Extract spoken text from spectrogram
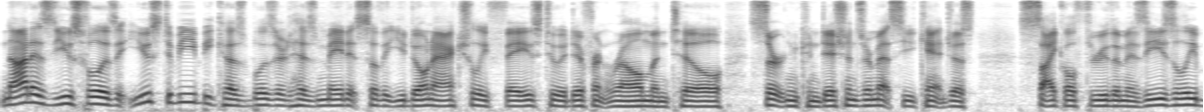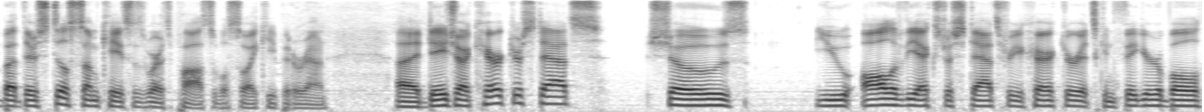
Not as useful as it used to be because Blizzard has made it so that you don't actually phase to a different realm until certain conditions are met, so you can't just cycle through them as easily, but there's still some cases where it's possible, so I keep it around. Uh, Deja character stats shows you all of the extra stats for your character. It's configurable.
